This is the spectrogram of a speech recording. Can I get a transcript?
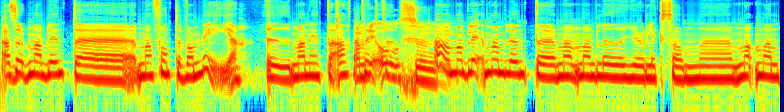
alltså man, blir inte, man får inte vara med i. Man är inte attraktiv. Man blir osynlig. Ja, man blir, man blir, inte, man, man blir ju liksom... Eh, man,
